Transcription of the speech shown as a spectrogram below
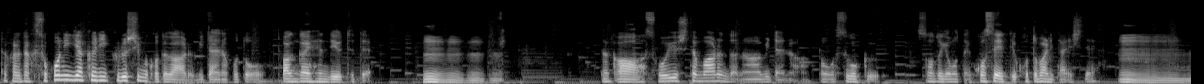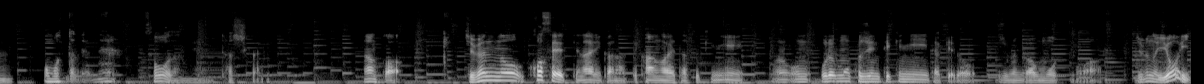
だからなんかそこに逆に苦しむことがあるみたいなことを番外編で言ってて、うんうんうんうん。なんか、ああ、そういう視点もあるんだな、みたいなのをすごく、その時思ったね。個性っていう言葉に対してうんうんうんうん。思ったんだよね。そうだね。確かに。なんか、自分の個性って何かなって考えたときに、俺俺も個人的にだけど、自分が思うのは、自分の良い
